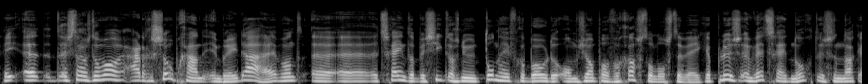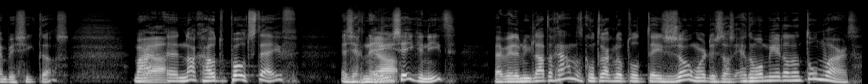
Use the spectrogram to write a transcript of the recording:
Hey, eh, er is trouwens nog wel een aardige soap gaande in Breda. Hè? Want eh, eh, het schijnt dat Besiktas nu een ton heeft geboden om Jean-Paul van Gastel los te weken. Plus een wedstrijd nog tussen NAC en Besiktas. Maar Ja. NAC houdt de poot stijf en zegt nee, Ja. zeker niet. Wij willen hem niet laten gaan. Het contract loopt tot deze zomer. Dus dat is echt nog wel meer dan een ton waard.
